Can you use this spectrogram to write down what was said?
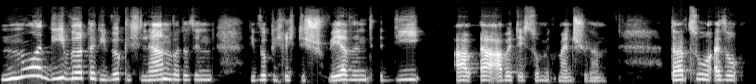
Nur die Wörter, die wirklich Lernwörter sind, die wirklich richtig schwer sind, die erarbeite ich so mit meinen Schülern. Dazu, also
